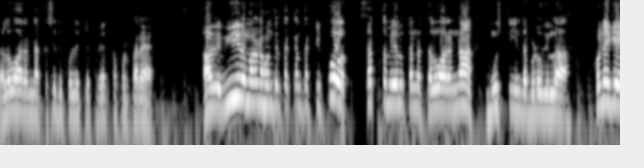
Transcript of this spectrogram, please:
ತಲವಾರನ್ನು ಕಸಿದುಕೊಳ್ಳಕ್ಕೆ ಪ್ರಯತ್ನ ಪಡ್ತಾರೆ. ಆದರೆ ವೀರ ಮರಣ ಹೊಂದಿರತಕ್ಕಂಥ ಟಿಪ್ಪು ಸತ್ತ ಮೇಲೂ ತನ್ನ ತಲವಾರನ್ನು ಮುಷ್ಟಿಯಿಂದ ಬಿಡೋದಿಲ್ಲ. ಕೊನೆಗೆ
